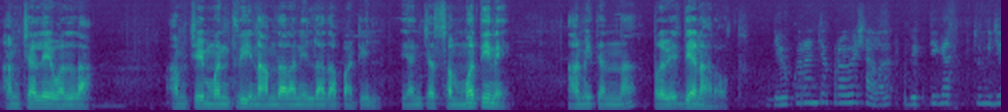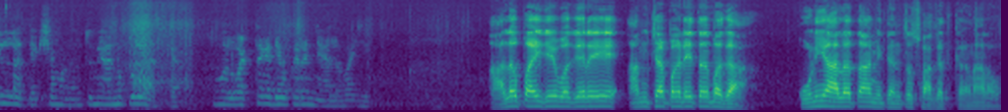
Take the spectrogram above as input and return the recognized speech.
आमच्या लेवलला आमचे मंत्री नामदार अनिलदादा पाटील यांच्या संमतीने आम्ही त्यांना प्रवेश देणार आहोत. देवकरांच्या प्रवेशाला व्यक्तिगत तुम्ही जिल्हाध्यक्ष म्हणून तुम्ही अनुकूल आहात का? तुम्हाला वाटतं का देवकरांनी आलं पाहिजे? आलं पाहिजे वगैरे आमच्याकडे तर बघा कोणी आलं तर आम्ही त्यांचं स्वागत करणार आहोत.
